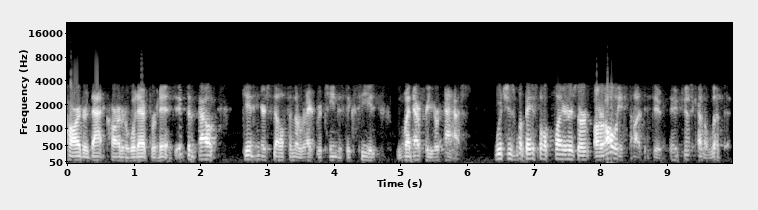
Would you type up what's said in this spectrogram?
card or that card or whatever it is. It's about getting yourself in the right routine to succeed whenever you're asked, which is what baseball players are, are always taught to do. They've just kind of live it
